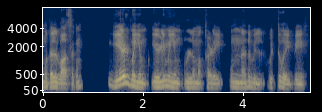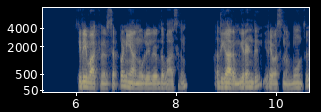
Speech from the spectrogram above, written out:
முதல் வாசகம் ஏழ்மையும் எளிமையும் உள்ள மக்களை உன் நடுவில் விட்டு வைப்பேன் இறைவாக்கினர் செப்பனியா நூலிலிருந்து வாசகம் அதிகாரம் இரண்டு இறைவசனம் மூன்று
